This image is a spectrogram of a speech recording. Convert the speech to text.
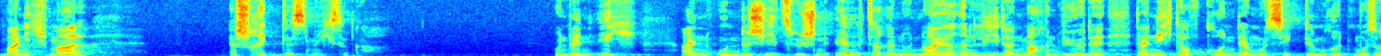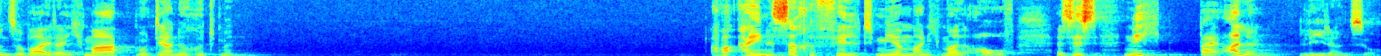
manchmal erschrickt es mich sogar. Und wenn ich einen Unterschied zwischen älteren und neueren Liedern machen würde, dann nicht aufgrund der Musik, dem Rhythmus und so weiter, ich mag moderne Rhythmen. Aber eine Sache fällt mir manchmal auf. Es ist nicht bei allen Liedern so.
